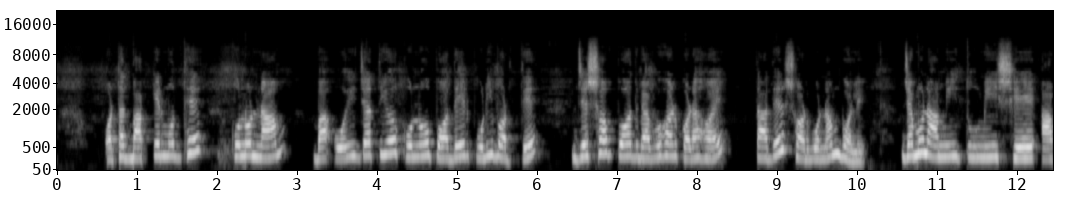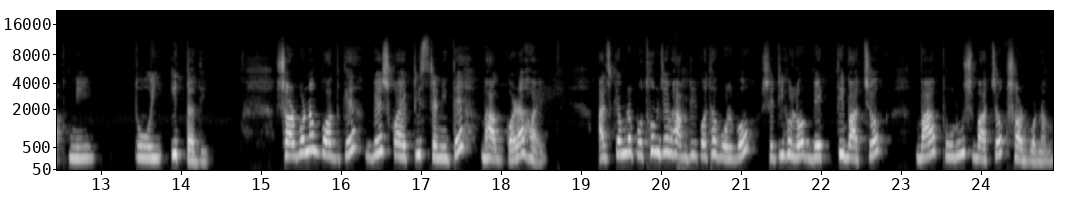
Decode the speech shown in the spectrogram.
অর্থাৎ বাক্যের মধ্যে কোনো নাম বা ওই জাতীয় কোনো পদের পরিবর্তে যেসব পদ ব্যবহার করা হয়, তাদের সর্বনাম বলে। যেমন আমি, তুমি, সে, আপনি, তুই ইত্যাদি। সর্বনাম পদকে বেশ কয়েকটি শ্রেণীতে ভাগ করা হয়। আজকে আমরা প্রথম যে ভাগটির কথা বলব, সেটি হলো ব্যক্তিবাচক বা পুরুষবাচক সর্বনাম।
